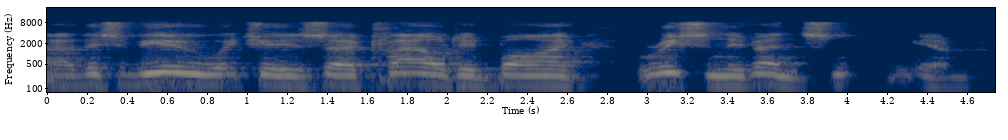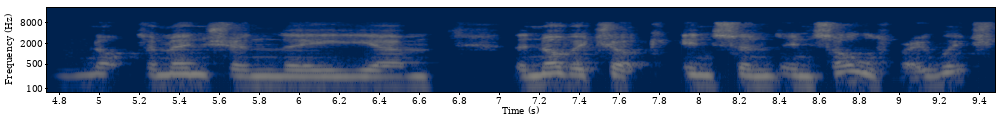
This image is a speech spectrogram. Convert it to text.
uh, this view which is uh, clouded by recent events, you know, not to mention the, um, the Novichok incident in Salisbury, which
